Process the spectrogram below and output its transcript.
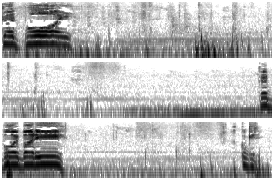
Good boy. Good boy, buddy. Go get it.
